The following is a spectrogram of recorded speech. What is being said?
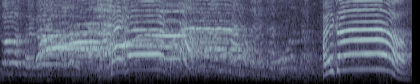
잘가 잘가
